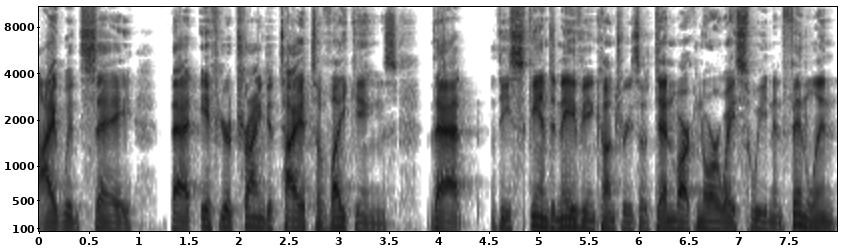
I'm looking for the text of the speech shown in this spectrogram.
I would say that if you're trying to tie it to Vikings, that the Scandinavian countries of Denmark, Norway, Sweden, and Finland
